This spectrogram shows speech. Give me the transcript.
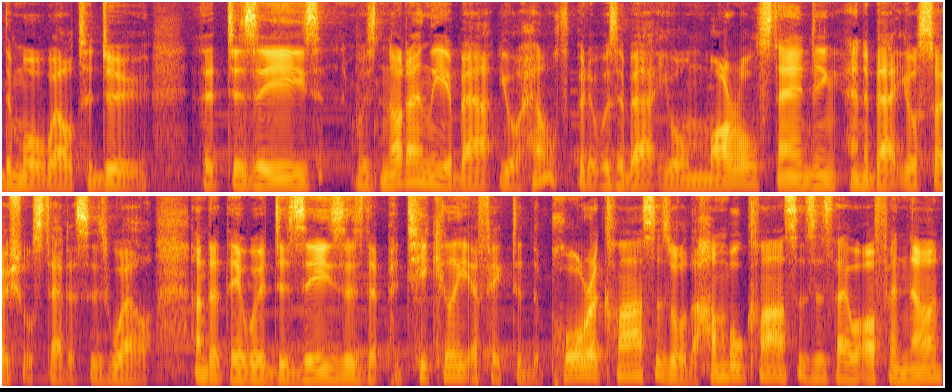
the more well to do, that disease was not only about your health, but it was about your moral standing and about your social status as well. And that there were diseases that particularly affected the poorer classes or the humble classes, as they were often known.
